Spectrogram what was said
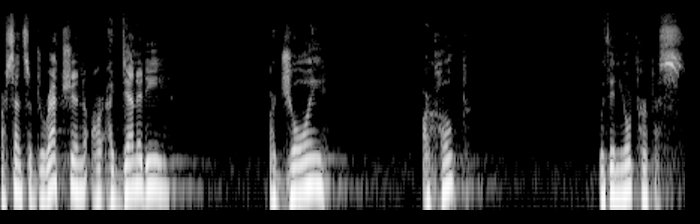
our sense of direction, our identity, our joy, our hope within your purpose.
